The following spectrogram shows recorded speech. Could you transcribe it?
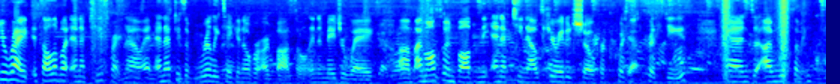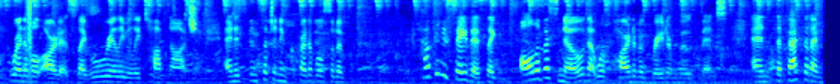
you're right, it's all about NFTs right now, and NFTs have really taken over Art Basel in a major way. Um, I'm also involved in the NFT Now curated show for Chris. Christie's, and I'm with some incredible artists, like really, really top notch. And it's been such an incredible sort of how can you say this? Like, all of us know that we're part of a greater movement. And the fact that I'm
